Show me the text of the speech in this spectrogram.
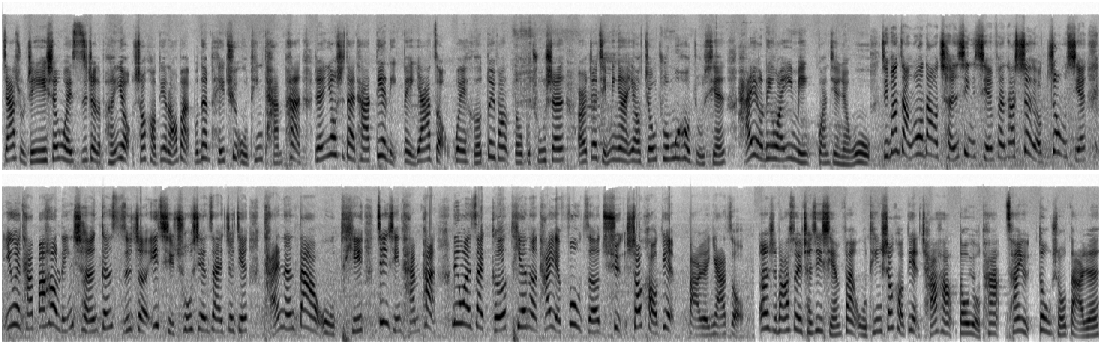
家属之一，身为死者的朋友，烧烤店老板不但陪去舞厅谈判，人又是在他店里被押走，为何对方都不出声？而这起命案要揪出幕后主嫌，还有另外一名关键人。物。警方掌握到陈姓嫌犯，他设有重嫌，因为他八号凌晨跟死者一起出现在这间台南大舞厅进行谈判。另外在隔天呢，他也负责去烧烤店把人押走。二十八岁陈姓嫌犯，舞厅、烧烤店、茶行都有他参与动手打人。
